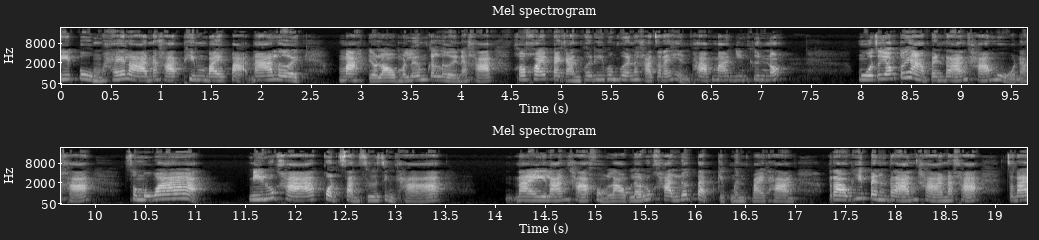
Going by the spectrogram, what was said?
มีปุ่มให้ร้านนะคะ พิมพ์ใบปะหน้าเลยมาเดี๋ยวเรามาเริ่มกันเลยนะคะ ค่อยๆ ไปกันเพื่อที่เพื่อนๆนะคะ จะได้เห็นภาพมากยิ่งขึ้นเนาะหมูจะยกตัวอย่างเป็นร้านค้าหมูนะคะ สมมุติว่า มีลูกค้ากดสั่งซื้อสินค้า ในร้านค้าของเราแล้วลูกค้าเลือกแบบเก็บเงินปลายทาง เราที่เป็นร้านค้านะคะ จะได้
